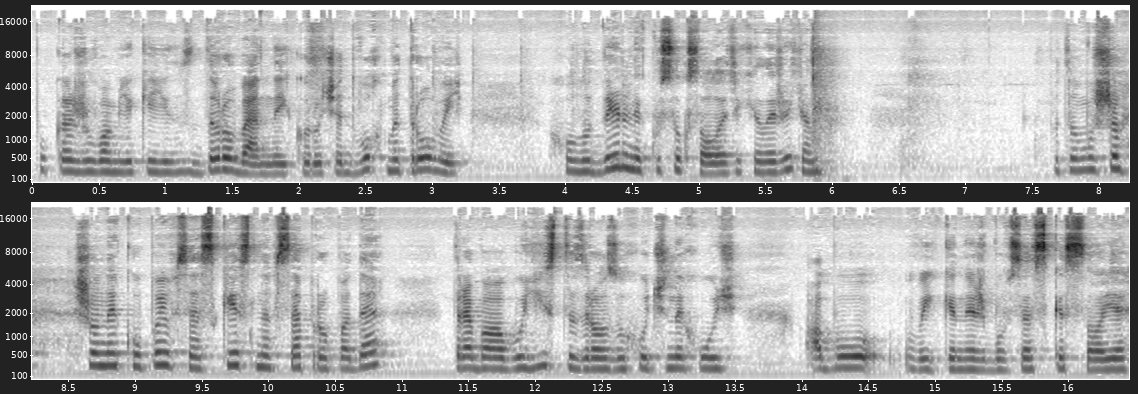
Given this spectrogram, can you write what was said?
покажу вам, який здоровенний, коротше, двохметровий холодильник, кусок сола тільки лежить. Тому що, що не купив, все скисне, все пропаде. Треба або їсти зразу, хоч не хоч, або викинеш, бо все скисає.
